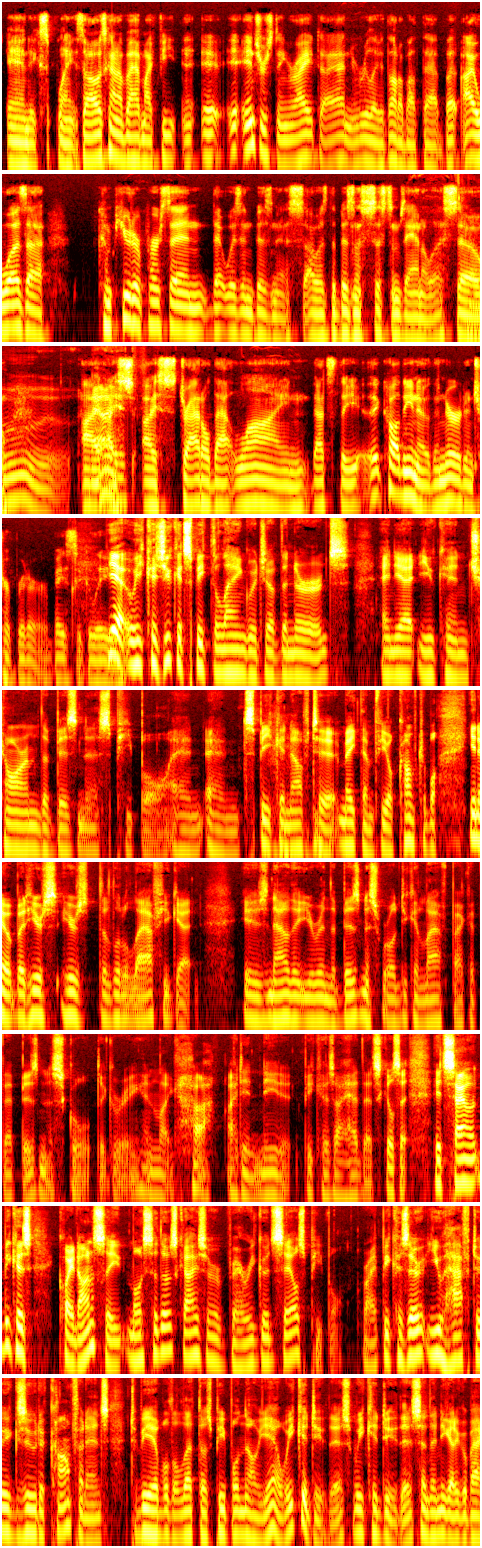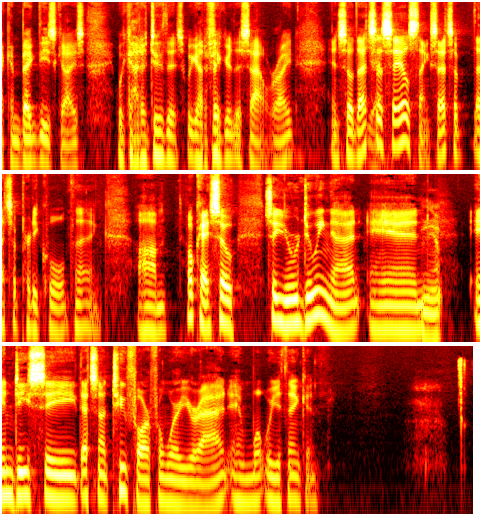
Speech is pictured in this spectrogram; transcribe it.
and explain. So I was kind of I had my feet. Interesting, right? I hadn't really thought about that, but I was a computer person that was in business. I was the business systems analyst. So Ooh, I, nice. I, I, straddled that line. That's the they called you know the nerd interpreter basically. Yeah, because you could speak the language of the nerds, and yet you can charm the business people and and speak enough to make them feel comfortable. You know, but here's here's the little laugh you get is now that you're in the business world, you can laugh back at that business school degree and like, ha, I didn't need it because I had that skill set. It sound because quite honestly, most of those guys are very good salespeople, right? Because you have to exude a confidence to be able to let those people know, yeah, we could do this, we could do this, and then you got to go back and beg these guys, we got to do this, we got to figure this out, right? And so that's yeah. a sales thing. So that's a that's a pretty cool thing. Um, okay, so so you were doing that, and yep. in DC, that's not too far from where you're at. And what were you thinking?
